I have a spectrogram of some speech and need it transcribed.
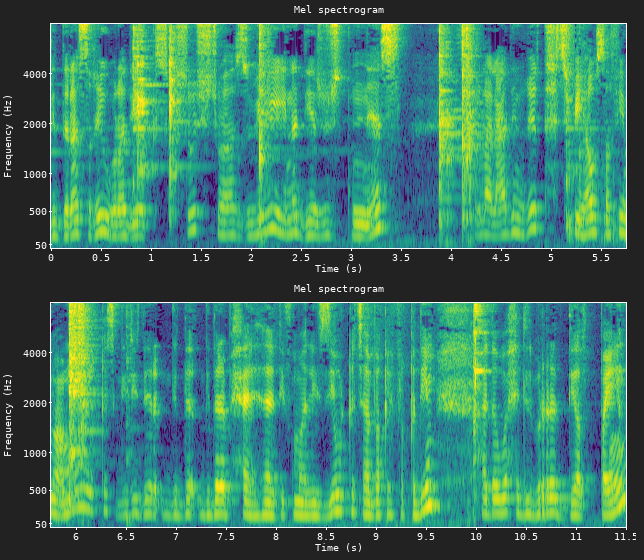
قدره صغيره ديال الكسكسو شفتوها زوينة ديال جوج الناس. والله العظيم غير طحت فيها وصافي ما عمرني لقيت قدره بحال هذه في ماليزيا ولقيتها باقي في القديم. هذا واحد البراد ديال الطين.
